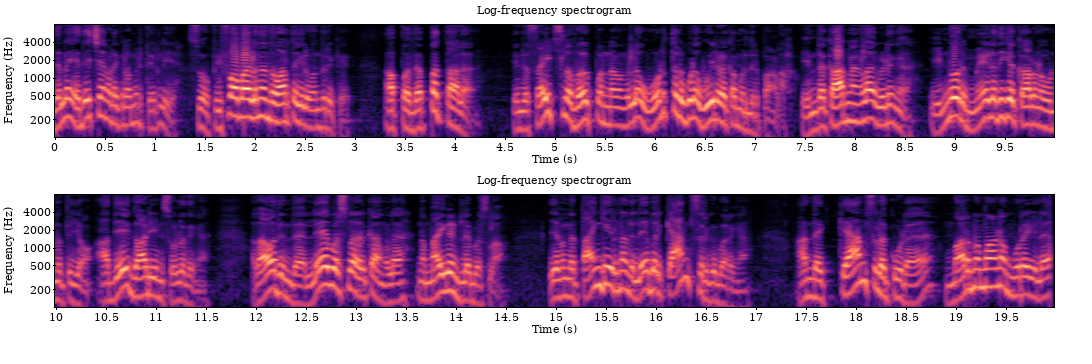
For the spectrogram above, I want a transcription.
இதெல்லாம் எதேச்சா நடக்கிற மாதிரி தெரியலையே. ஸோ ஃபிஃபாவாயிலேருந்து அந்த வார்த்தைகள் வந்திருக்கு. அப்போ வெப்பத்தால் இந்த சைட்ஸில் ஒர்க் பண்ணவங்கள ஒருத்தர் கூட உயிரிழக்காமல் இருந்திருப்பாங்களா? இந்த காரணங்களாக விடுங்க. இன்னொரு மேலதிக காரணம் ஒன்றுத்தையும் அதே கார்டியன் சொல்லுதுங்க. அதாவது இந்த லேபர்ஸ்லாம் இருக்காங்களே இந்த மைக்ரண்ட் லேபர்ஸ்லாம் இவங்க தங்கியிருந்த அந்த லேபர் கேம்ப்ஸ் இருக்கு பாருங்க. அந்த கேம்ப்ஸில் கூட மர்மமான முறையில்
